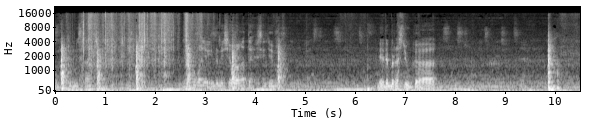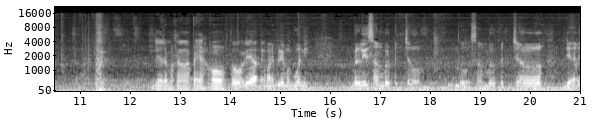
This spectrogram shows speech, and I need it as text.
bumbu tumis kacang ya, pokoknya Indonesia banget deh si Jamie. Dia ada beras juga dia ada makanan apa ya? Oh tuh lihat yang kemarin beli sama gua nih. Beli sambal pecel. Tuh sambal pecel. Dia ada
